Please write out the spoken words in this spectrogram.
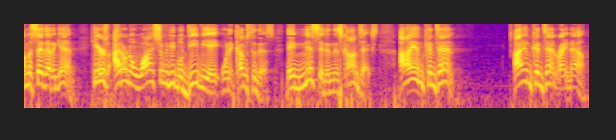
I'm gonna say that again. Here's, I don't know why so many people deviate when it comes to this. They miss it in this context. I am content. I am content right now.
